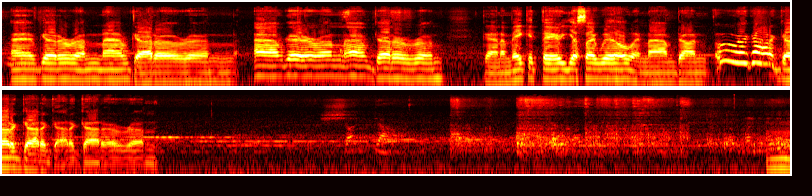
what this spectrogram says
I've gotta run, I've gotta run, I've gotta run, I've gotta run. Gonna make it there, yes I will, when I'm done. Oh, I gotta, gotta, gotta, gotta, gotta run. Shut down. An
